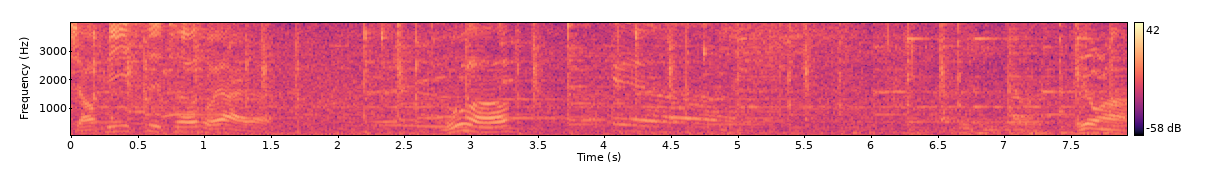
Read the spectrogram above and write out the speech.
小 P 试车回来了，如何？不用了，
